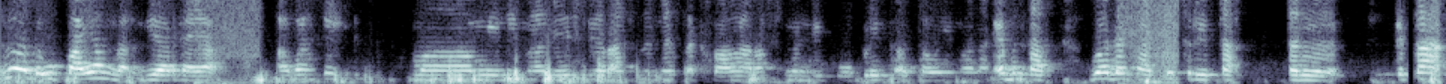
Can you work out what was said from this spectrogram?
lu ada upaya nggak biar kayak apa sih meminimalisir adanya seksual harassment di publik atau gimana. Eh bentar. Gue ada satu cerita. Terus kita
